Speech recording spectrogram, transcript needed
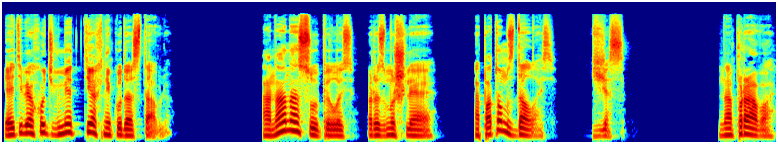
Я тебя хоть в медтехнику доставлю. Она насупилась, размышляя, а потом сдалась. Yes. Направо.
